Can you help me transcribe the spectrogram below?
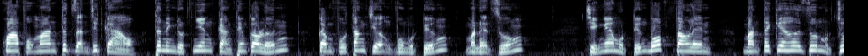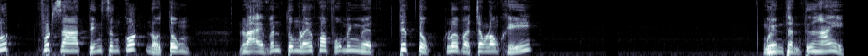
Khoa phụ man tức giận rít gào, thân hình đột nhiên càng thêm cao lớn, cầm phù tăng trượng vù một tiếng mà nện xuống. Chỉ nghe một tiếng bốp vang lên, bàn tay kia hơi run một chút, phút ra tiếng xương cốt nổ tung, lại vẫn túm lấy khoa phụ Minh Nguyệt, tiếp tục lôi vào trong long khí. Nguyên thần thứ hai,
